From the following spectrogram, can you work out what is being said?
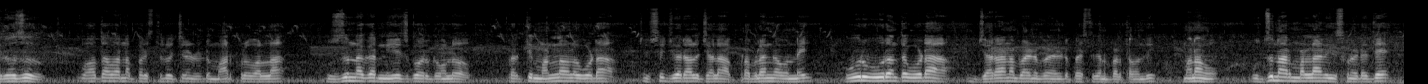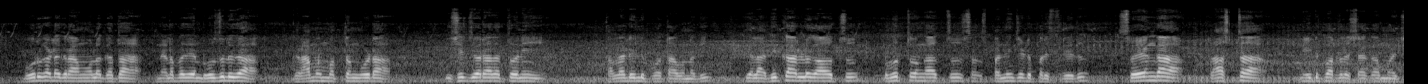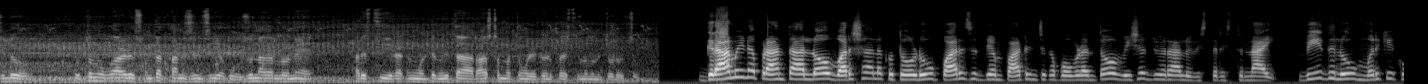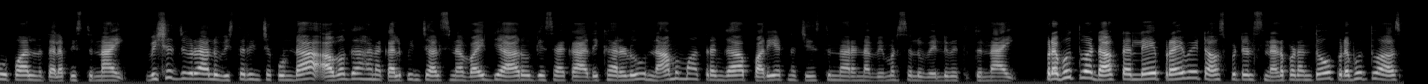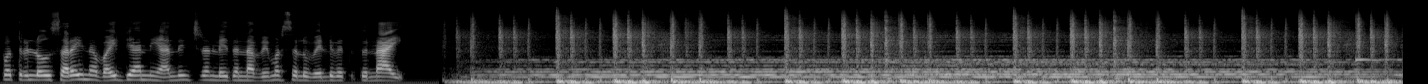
ఈరోజు వాతావరణ పరిస్థితులు వచ్చినటువంటి మార్పుల వల్ల హుజూర్నగర్ నియోజకవర్గంలో ప్రతి మండలంలో కూడా విష జ్వరాలు చాలా ప్రబలంగా ఉన్నాయి. ఊరు ఊరంతా కూడా జ్వరాన బారిన పరిస్థితి కనపడతా ఉంది. మనం హుజూర్నగర్ మండలాన్ని తీసుకున్నట్టయితే బోరుగడ్డ గ్రామంలో గత నలభై రోజులుగా గ్రామం మొత్తం కూడా విష జ్వరాలతోని తల్లడిల్లిపోతా ఉన్నది. ఇలా అధికారులు కావచ్చు ప్రభుత్వం కావచ్చు స్పందించే పరిస్థితి లేదు. స్వయంగా రాష్ట్ర నీటిపారుదల శాఖ మంత్రులు ఉత్తమ్ కుమార్ సొంత కాన్స్టిట్యున్సీ యొక్క హుజూర్నగర్లోనే పరిస్థితి ఈ రకంగా ఉంటే మిగతా రాష్ట్రం మొత్తం కూడా ఎటువంటి పరిస్థితి మనం చూడవచ్చు. గ్రామీణ ప్రాంతాల్లో వర్షాలకు తోడు పారిశుద్ధ్యం పాటించకపోవడంతో విషజ్వరాలు విస్తరిస్తున్నాయి. వీధులు మురికి కూపాలను తలపిస్తున్నాయి. విషజ్వరాలు విస్తరించకుండా అవగాహన కల్పించాల్సిన వైద్య ఆరోగ్య శాఖ అధికారులు నామమాత్రంగా పర్యటన చేస్తున్నారన్న విమర్శలు వెల్లువెత్తుతున్నాయి. ప్రభుత్వ డాక్టర్లే ప్రైవేట్ హాస్పిటల్స్ నడపడంతో ప్రభుత్వ ఆసుపత్రుల్లో సరైన వైద్యాన్ని అందించడం లేదన్న విమర్శలు వెల్లువెత్తుతున్నాయి.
